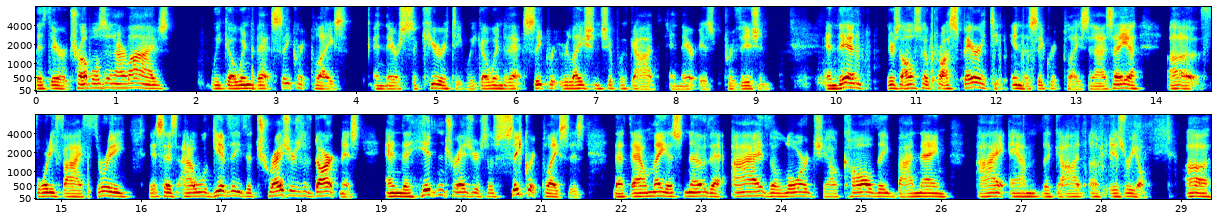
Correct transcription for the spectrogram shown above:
that there are troubles in our lives, we go into that secret place and there's security. We go into that secret relationship with God and there is provision. And then there's also prosperity in the secret place. In Isaiah uh, 45 3, it says, I will give thee the treasures of darkness and the hidden treasures of secret places, that thou mayest know that I, the Lord, shall call thee by name. I am the God of Israel. Uh,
